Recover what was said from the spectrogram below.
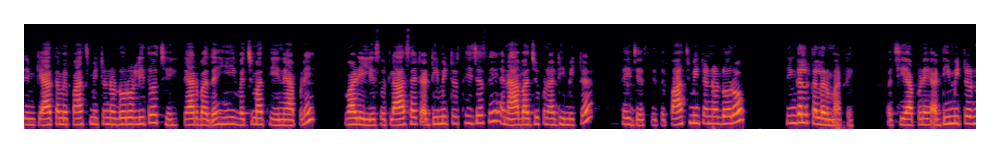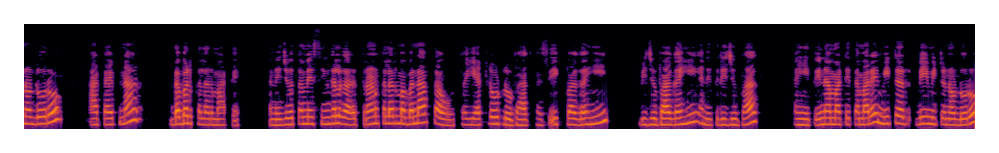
જેમ કે આ તમે પાંચ મીટરનો દોરો લીધો છે, ત્યારબાદ અહીં વચમાંથી એને આપણે વાળી લેશું. એટલે આ સાઈડ અઢી મીટર થઈ જશે અને આ બાજુ પણ અઢી મીટર થઈ જશે. તો પાંચ મીટરનો દોરો સિંગલ કલર માટે. પછી આપણે અઢી મીટરનો દોરો, આ ટાઈપના ડબલ કલર માટે. અને જો તમે સિંગલ ત્રણ કલરમાં બનાવતા હો, તો એ આટલો આટલો ભાગ થશે. એક ભાગ અહીં, બીજો ભાગ અહીં અને ત્રીજો ભાગ અહીં. તો એના માટે તમારે મીટર, બે મીટરનો દોરો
